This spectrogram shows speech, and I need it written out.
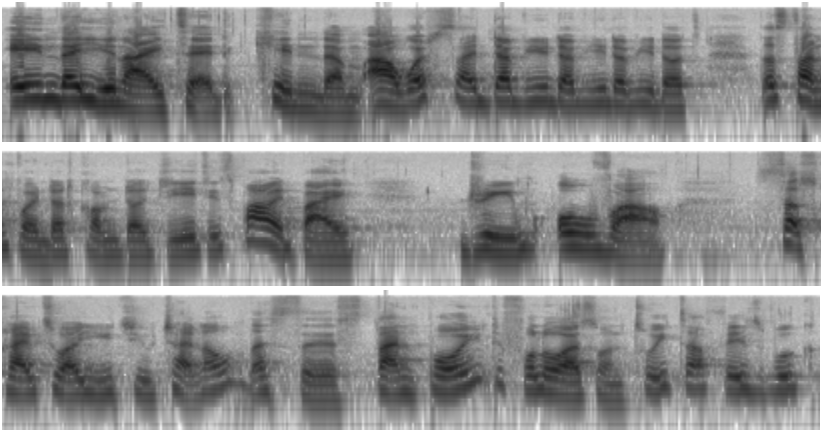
in the United Kingdom. Our website www.thestandpoint.com.gh It is powered by Dream Oval. Subscribe to our YouTube channel. That's the Standpoint. Follow us on Twitter, Facebook,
